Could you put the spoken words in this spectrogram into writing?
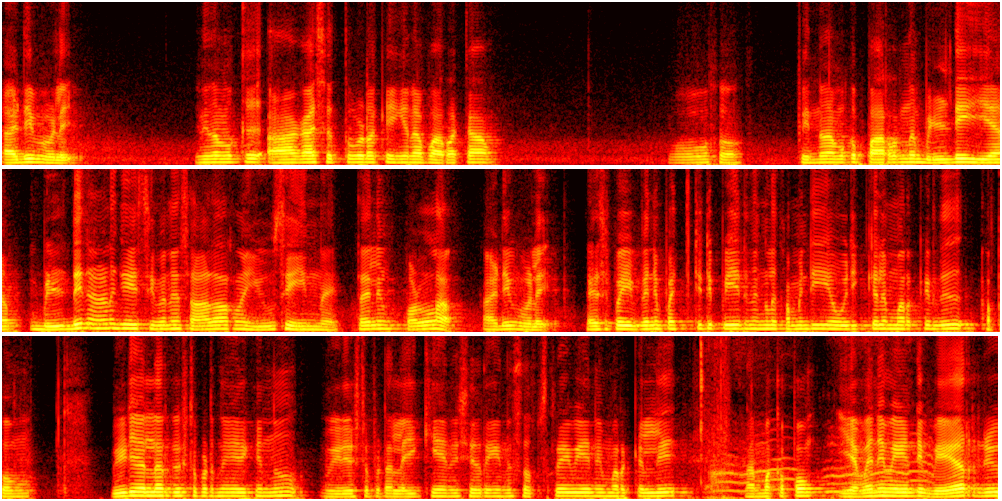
അടിപൊളി. ഇനി നമുക്ക് ആകാശത്തൂടൊക്കെ ഇങ്ങനെ പറക്കാം. ഓഹോ. പിന്നെ നമുക്ക് പറന്ന് ബിൽഡ് ചെയ്യാം. ബിൽഡിനാണ് ഗൈസ് ഇവനെ സാധാരണ യൂസ് ചെയ്യുന്നത് എന്തായാലും കൊള്ളാം. അടിപൊളി. ഗൈസ് ഇപ്പോൾ ഇവനെ പറ്റിയിട്ട് പേര് നിങ്ങൾ കമന്റ് ചെയ്യുക ഒരിക്കലും മറക്കരുത്. അപ്പം വീഡിയോ എല്ലാവർക്കും ഇഷ്ടപ്പെടുന്നതായിരിക്കുന്നു. വീഡിയോ ഇഷ്ടപ്പെട്ടാൽ ലൈക്ക് ചെയ്യാനും ഷെയർ ചെയ്യാനും സബ്സ്ക്രൈബ് ചെയ്യാനും മറക്കല്ല്. നമുക്കപ്പം യവന് വേണ്ടി വേറൊരു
